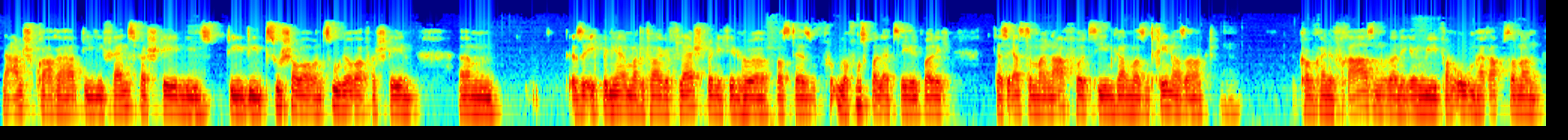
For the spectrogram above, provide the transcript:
eine Ansprache hat, die die Fans verstehen, die die, die Zuschauer und Zuhörer verstehen. Ähm, also ich bin ja immer total geflasht, wenn ich den höre, was der über Fußball erzählt, weil ich das erste Mal nachvollziehen kann, was ein Trainer sagt. Mhm. Kommen keine Phrasen oder nicht irgendwie von oben herab, sondern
